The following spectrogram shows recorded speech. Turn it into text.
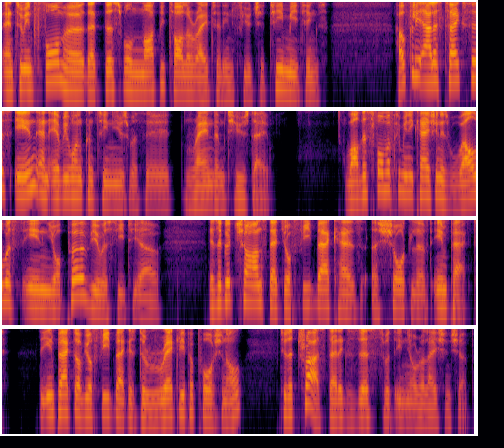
and to inform her that this will not be tolerated in future team meetings. Hopefully, Alice takes this in and everyone continues with their random Tuesday. While this form of communication is well within your purview as CTO, there's a good chance that your feedback has a short lived impact. The impact of your feedback is directly proportional to the trust that exists within your relationship.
